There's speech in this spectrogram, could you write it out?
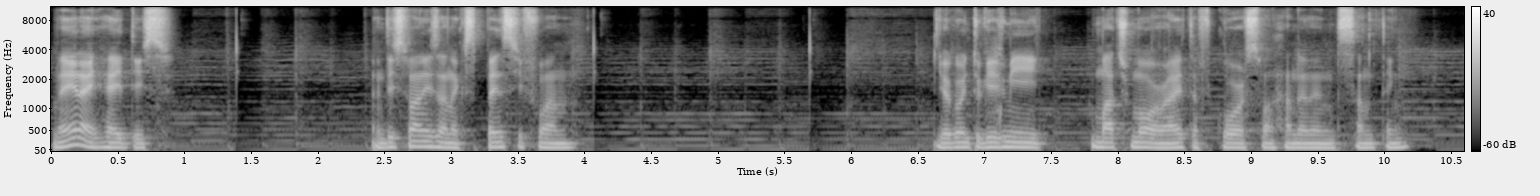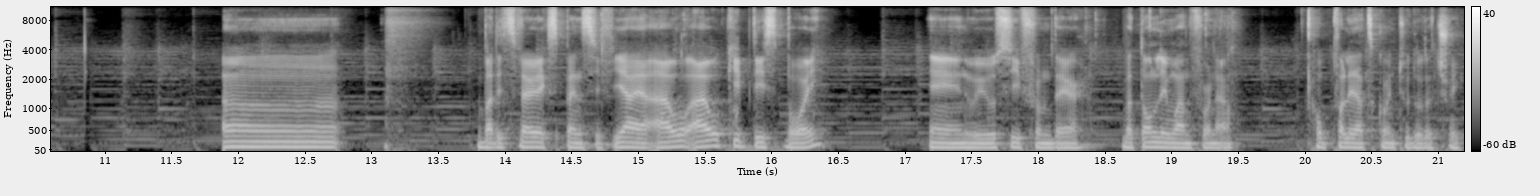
Man, I hate this. And this one is an expensive one. You're going to give me much more, right? Of course, 100 and something. Uh, but it's very expensive. Yeah, yeah I, will, I will keep this boy. And we will see from there. But only one for now. Hopefully that's going to do the trick.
